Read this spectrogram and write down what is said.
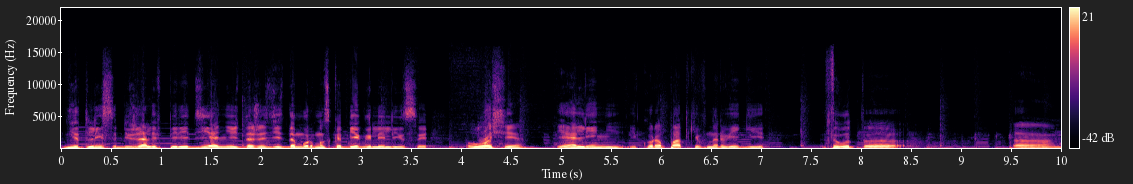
Нет, лисы бежали впереди, они даже здесь до Мурманска бегали лисы. Лоси и олени, и куропатки в Норвегии. Это вот э, э,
